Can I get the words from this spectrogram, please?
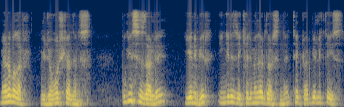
Merhabalar, videoma hoş geldiniz. Bugün sizlerle yeni bir İngilizce kelimeler dersinde tekrar birlikteyiz.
